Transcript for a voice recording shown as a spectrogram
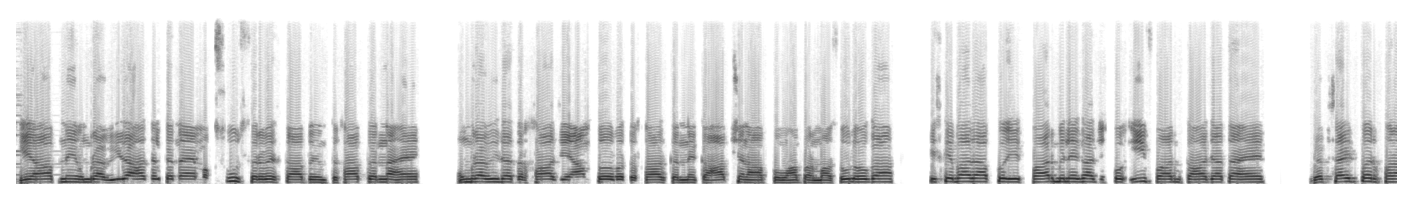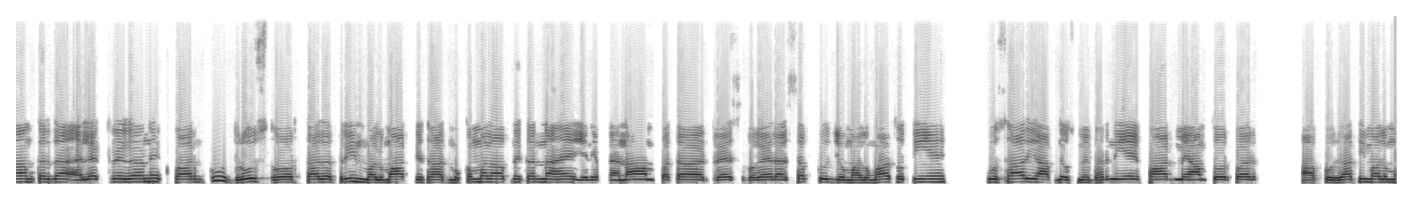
ये आपने उम्र वीज़ा हासिल करना है, मखसूस सर्विस का आप इंतखब करना है। उम्र वीज़ा दरख्वास्त ये आमतौर पर दरख्वास्त करने का ऑप्शन आपको वहाँ पर मौसू होगा। इसके बाद आपको एक फार्म मिलेगा जिसको ई फार्म कहा जाता है। वेबसाइट पर फराम करदा इलेक्ट्रॉनिक फार्म को दुरुस्त और ताज़ा तरीन मालूम के साथ मुकम्मल आपने करना है, यानी अपना नाम, पता, एड्रेस वगैरह सब कुछ जो मालूम होती हैं, वो सारी आपने उसमें भरनी है। फार्म में आमतौर पर आपको ज़ाती मालूम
